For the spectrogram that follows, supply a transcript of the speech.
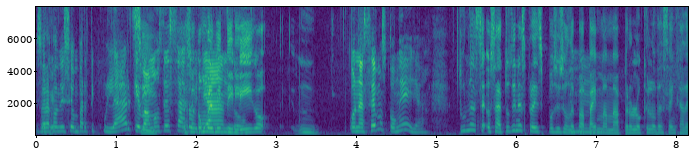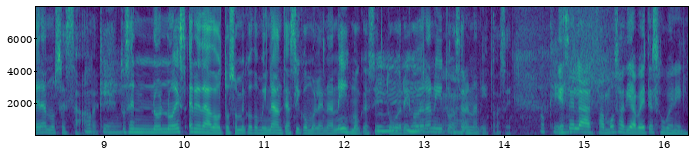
Es una condición particular que Sí, vamos Eso desarrollando. es como el vitiligo. Mm, O nacemos con ella. Tú naces, o sea, tú tienes predisposición de papá y mamá, pero lo que lo desencadena no se sabe. Entonces no, no es heredado autosómico dominante, así como el enanismo, que si tú eres hijo de enanito, vas a ser enanito, así. Ok. Esa es la famosa diabetes juvenil.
